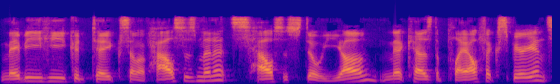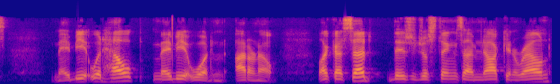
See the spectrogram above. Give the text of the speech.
maybe he could take some of House's minutes. House is still young. Nick has the playoff experience. Maybe it would help, maybe it wouldn't. I don't know. Like I said, these are just things I'm knocking around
